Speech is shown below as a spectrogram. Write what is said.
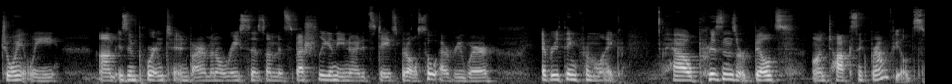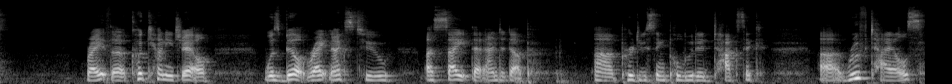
jointly um, is important to environmental racism, especially in the United States, but also everywhere. Everything from like how prisons are built on toxic brownfields, right? The Cook County Jail was built right next to a site that ended up uh, producing polluted, toxic uh, roof tiles.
